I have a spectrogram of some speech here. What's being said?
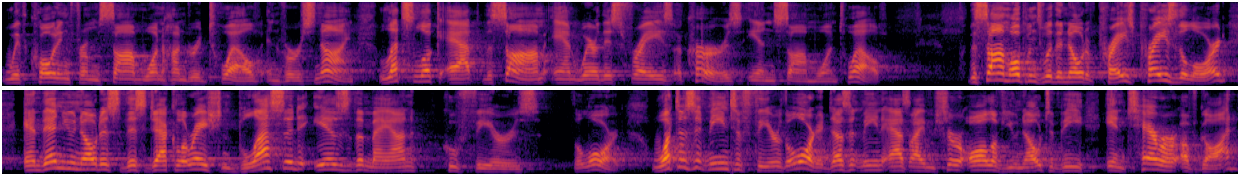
with quoting from Psalm 112 in verse 9. Let's look at the psalm and where this phrase occurs in Psalm 112. The psalm opens with a note of praise, praise the Lord, and then you notice this declaration Blessed is the man who fears the Lord. What does it mean to fear the Lord? It doesn't mean, as I'm sure all of you know, to be in terror of God.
